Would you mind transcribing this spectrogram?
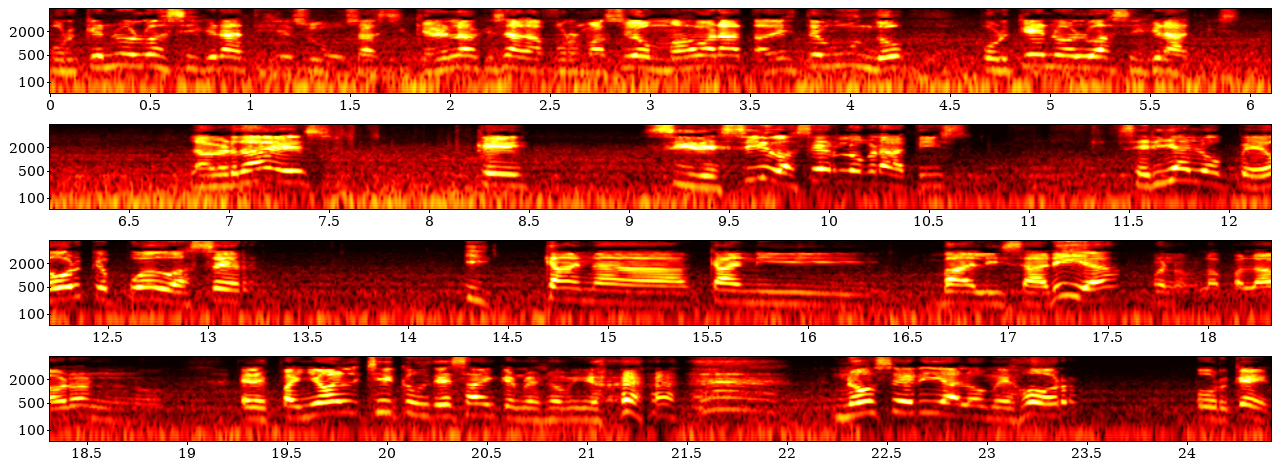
¿por qué no lo haces gratis, Jesús? O sea, si quieres que sea la formación más barata de este mundo, ¿por qué no lo haces gratis? La verdad es que si decido hacerlo gratis, sería lo peor que puedo hacer y cana, canibalizaría, bueno, la palabra no, el español, chicos, ustedes saben que no es lo mío, no sería lo mejor, ¿por qué?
